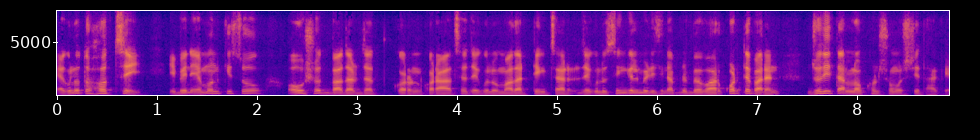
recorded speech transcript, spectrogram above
এগুলো তো হচ্ছেই। ইভেন এমন কিছু ঔষধ বাজারজাতকরণ করা আছে, যেগুলো মাদার টিংচার যেগুলো সিঙ্গেল মেডিসিন আপনি ব্যবহার করতে পারেন যদি তার লক্ষণ সমষ্টি থাকে।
